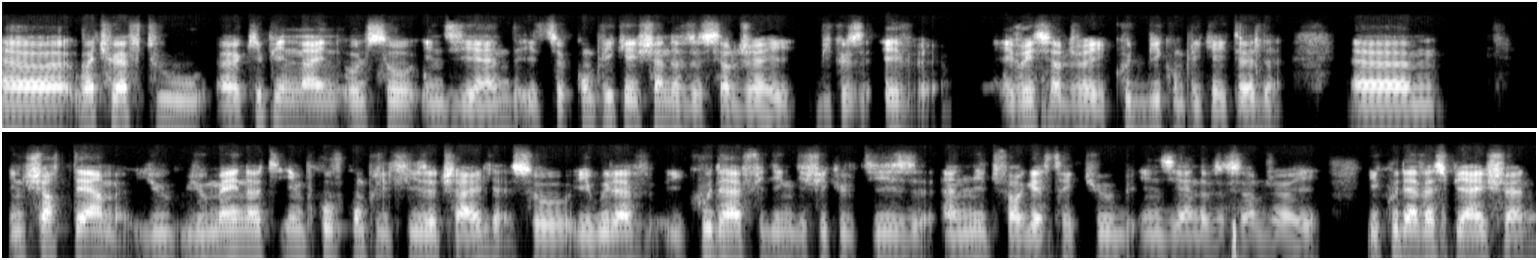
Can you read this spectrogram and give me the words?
Uh, what you have to uh, keep in mind also in the end, it's a complication of the surgery because every, every surgery could be complicated. Um, in short term, you, you may not improve completely the child. So he will have, he could have feeding difficulties and need for gastric tube in the end of the surgery. He could have aspiration,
